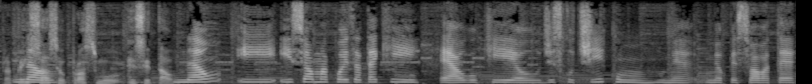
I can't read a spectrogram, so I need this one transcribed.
Para pensar Não. seu próximo recital? Não, e isso é uma coisa até que é algo que eu discuti com o meu pessoal, até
